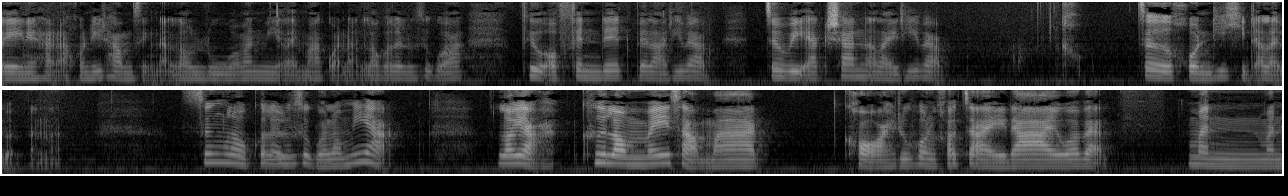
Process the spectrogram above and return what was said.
เองในฐานะคนที่ทำสิ่งนั้น เรารู้ว่ามันมีอะไรมากกว่านั้น เราก็เลยรู้สึกว่า feel offended เวลาที่แบบเจอ reaction อะไรที่แบบ เจอคนที่คิดอะไรแบบนั้นอะซึ่งเราก็เลยรู้สึกว่าเราไม่อยาก เราอยาก คือเราไม่สามารถขอให้ทุกคนเข้าใจได้ว่าแบบมันมัน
